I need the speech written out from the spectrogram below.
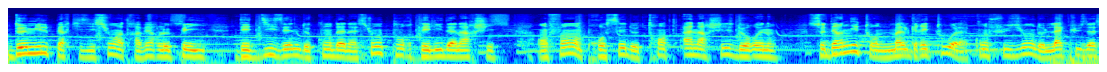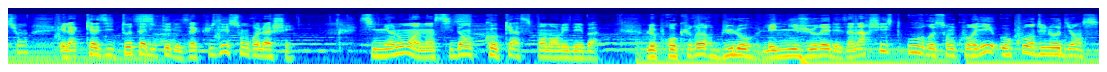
2000 perquisitions à travers le pays, des dizaines de condamnations pour délit d'anarchie. Enfin, un procès de 30 anarchistes de renom. Ce dernier tourne malgré tout à la confusion de l'accusation et la quasi-totalité des accusés sont relâchés. Signalons un incident cocasse pendant les débats. Le procureur Bulot, l'ennemi juré des anarchistes, ouvre son courrier au cours d'une audience,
